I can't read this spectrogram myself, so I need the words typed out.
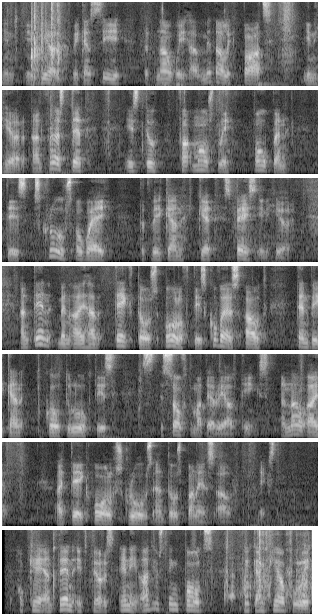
in, in here we can see that now we have metallic parts in here. And first step is to mostly open these screws away that we can get space in here. And then when I have take those all of these covers out then we can go to look these soft material things. And now I I take all screws and those panels out. Next. Okay and then if there is any adjusting bolts we can carefully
